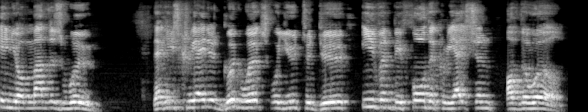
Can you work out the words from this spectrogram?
in your mother's womb, that He's created good works for you to do even before the creation of the world.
